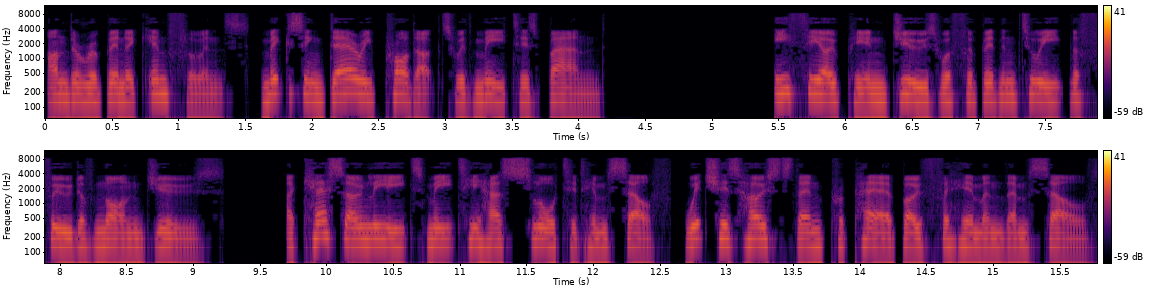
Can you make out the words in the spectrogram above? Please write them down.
under rabbinic influence, mixing dairy products with meat is banned. Ethiopian Jews were forbidden to eat the food of non-Jews. A Kes only eats meat he has slaughtered himself, which his hosts then prepare both for him and themselves.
